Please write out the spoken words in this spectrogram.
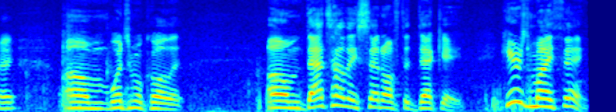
right? Um, what you call it? Um, that's how they set off the decade. Here's my thing.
